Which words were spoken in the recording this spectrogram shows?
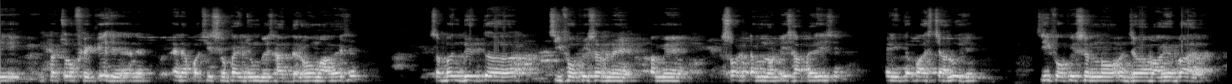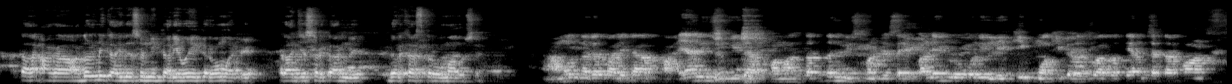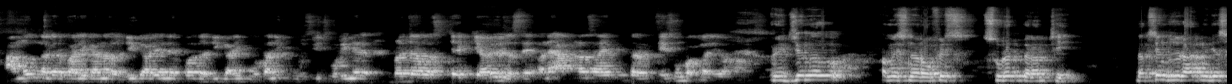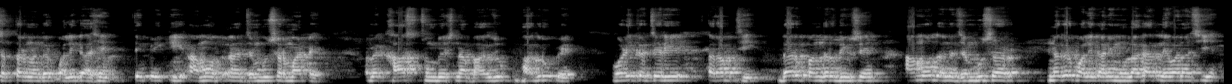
કચરો ફેંકે છે અને એના પછી સફાઈ ઝુંબેશ હાથ ધરવામાં આવે છે. સંબંધિત ચીફ ઓફિસરને અમે શોર્ટ ટર્મ નોટિસ આપેલી છે. એની તપાસ ચાલુ છે. ચીફ ઓફિસરનો જવાબ આવ્યા બાદ આગળની કાયદેસરની કાર્યવાહી કરવા માટે રાજ્ય સરકારને દરખાસ્ત કરવામાં આવશે. આમોદ નગરપાલિકા પાયાની સુવિધા આપવામાં તદ્દન નિષ્ફળ જશે. અનેક લોકોની લેખિત મૌખિક રજૂઆતો તેમ છતાં પણ આમોદ નગરપાલિકાના અધિકારી અને પદ અધિકારી પોતાની ખુરશી છોડીને પ્રજા વચ્ચે ક્યારે જશે અને આપના સાહેબ તરફથી શું પગલાં લેવા રિજિયનલ કમિશનર ઓફિસ સુરત તરફથી દક્ષિણ ગુજરાતની જે સત્તર નગરપાલિકા છે તે પૈકી આમોદ અને જંબુસર માટે અમે ખાસ ઝુંબેશના ભાગરૂ- ભાગરૂપે વડી કચેરી તરફથી દર પંદર દિવસે આમોદ અને જંબુસર નગરપાલિકાની મુલાકાત લેવાના છીએ.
